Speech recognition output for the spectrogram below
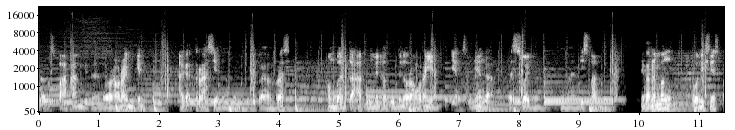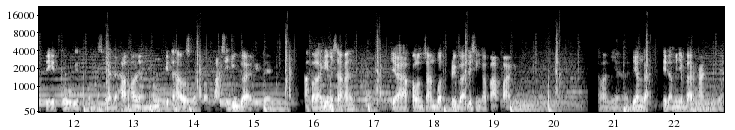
harus paham gitu. Ada orang-orang yang mungkin agak keras ya dalam tanda kutip agak keras membantah argumen-argumen orang-orang yang yang sebenarnya nggak sesuai dengan, dengan Islam gitu. ya karena memang kondisinya seperti itu gitu. Kondisi ada hal-hal yang memang kita harus konfrontasi juga gitu ya. Apalagi misalkan ya kalau misalkan buat pribadi sih nggak apa-apa gitu soalnya dia nggak tidak menyebarkan gitu ya.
